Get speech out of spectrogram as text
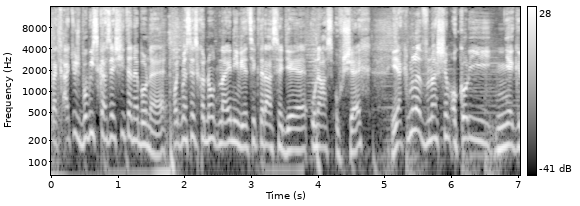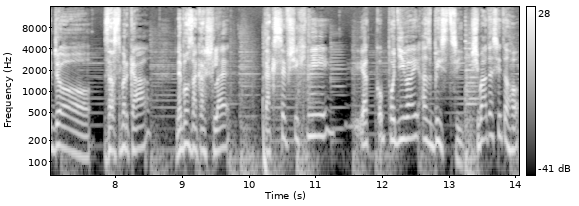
Tak ať už bubíska řešíte nebo ne, pojďme se shodnout na jiný věci, která se děje u nás u všech. Jakmile v našem okolí někdo zasmrká nebo zakašle, tak se všichni jako podívají a zbystří. Všimáte si toho?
